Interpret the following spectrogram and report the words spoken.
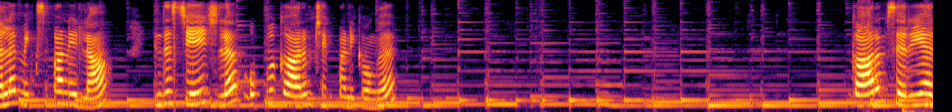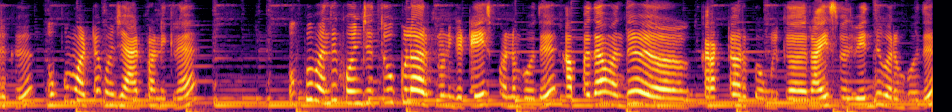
நல்லா மிக்ஸ் பண்ணிடலாம். இந்த ஸ்டேஜில் உப்பு காரம் செக் பண்ணிக்கோங்க. காரம் சரியா இருக்கு. உப்பு மட்டும் கொஞ்சம் ஆட் பண்ணிக்கிறேன். உப்பு வந்து கொஞ்சம் தூக்கலாக இருக்கணும். நீங்கள் டேஸ்ட் பண்ணும்போது அப்போ தான் வந்து கரெக்டாக இருக்கும். உங்களுக்கு ரைஸ் வந்து வெந்து வரும்போது.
